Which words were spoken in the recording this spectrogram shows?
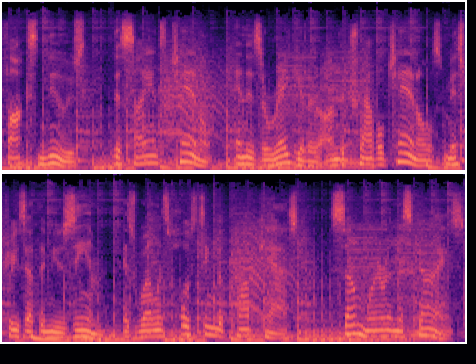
Fox News, The Science Channel, and is a regular on the Travel Channel's Mysteries at the Museum, as well as hosting the podcast, Somewhere in the Skies.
